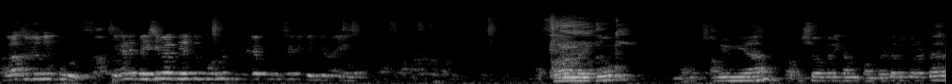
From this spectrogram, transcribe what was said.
ওরা দুজনই পুরুষ। এখানে বেশিরভাগ যেহেতু পুরুষ জুটিটা পুরুষেরই বেশি হয়ে গেল। আসসালামু আলাইকুম। শামীম মিয়া অফিস সহকারী কাম কম্পিউটার অপারেটর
